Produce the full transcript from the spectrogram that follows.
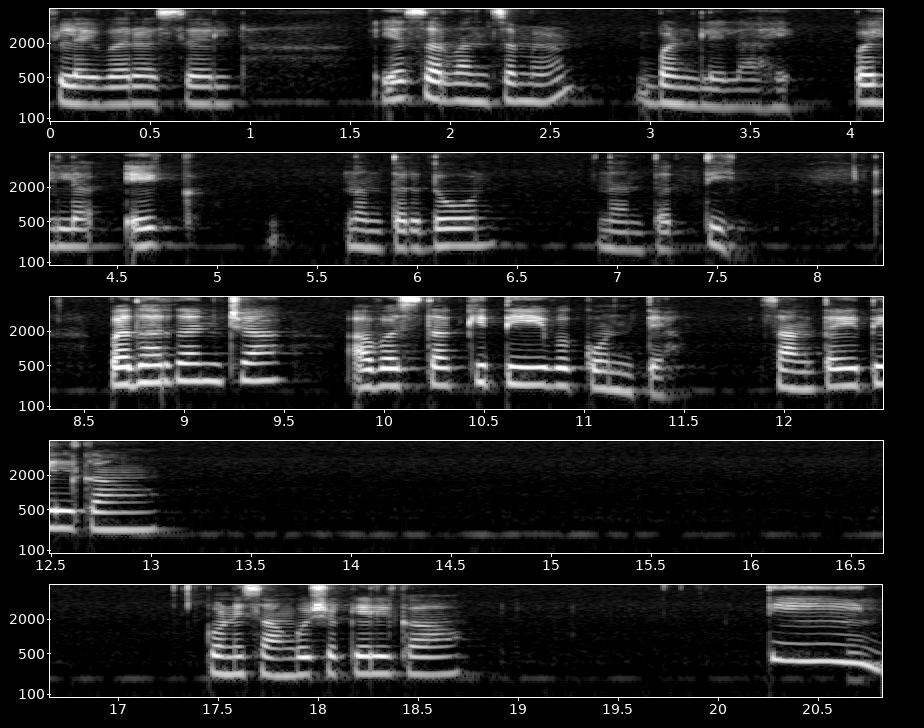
फ्लेवर असेल या सर्वांचं मिळून बनलेलं आहे. पहिलं एक नंतर दोन नंतर तीन. पदार्थांच्या अवस्था किती व कोणत्या? सांगता येतील का? कोणी सांगू शकेल का? तीन.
